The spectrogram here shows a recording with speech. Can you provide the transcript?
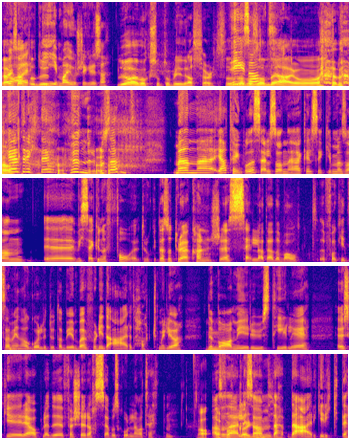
Ja, ikke sant, var du- i Majorstukrysset. Du har jo vokst opp til å bli et rasshøl, så det, sånn, det er jo Helt riktig. 100% Men uh, jeg har tenkt på det selv, sånn, jeg er ikke helt sikker, men sånn uh, Hvis jeg kunne foretrukket det, så tror jeg kanskje selv at jeg hadde valgt for kidsa mine å gå litt ut av byen, bare fordi det er et hardt miljø. Det Mm. var mye rus tidlig. Jeg husker jeg opplevde første razzia på skolen da jeg var 13. Ja, det er altså, det, er liksom, det, det er ikke riktig.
